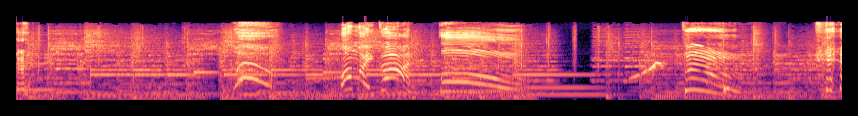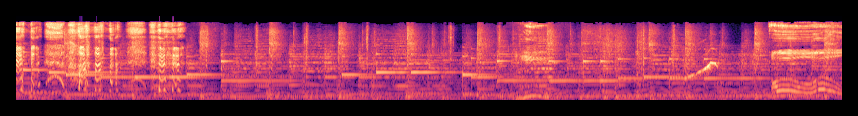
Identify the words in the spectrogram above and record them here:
oh my god! Oh. Hmm. Oh, oh.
